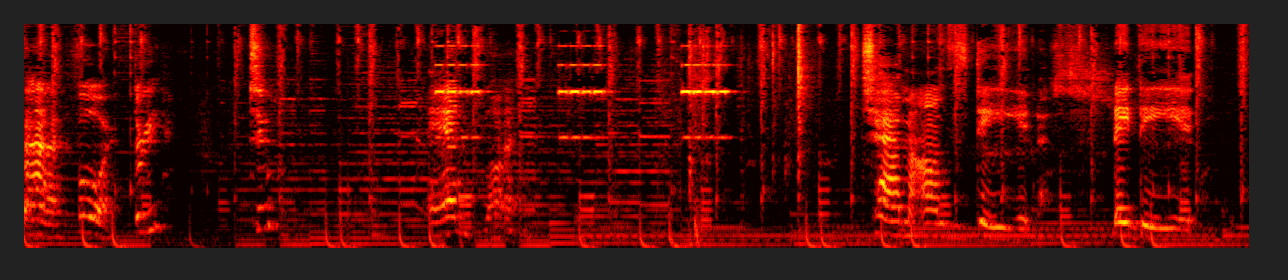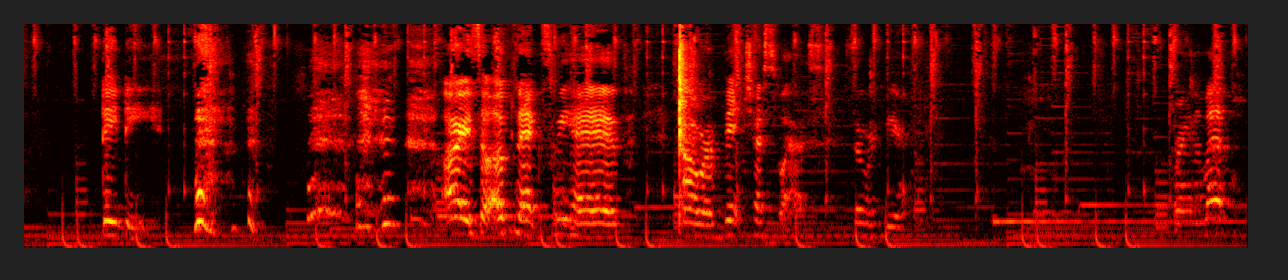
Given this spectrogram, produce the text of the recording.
Five, four, three, two, and one. Child, my arms is dead. They dead. They dead. All right, so up next we have our bent chest flies. So we're here. Bring them up.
